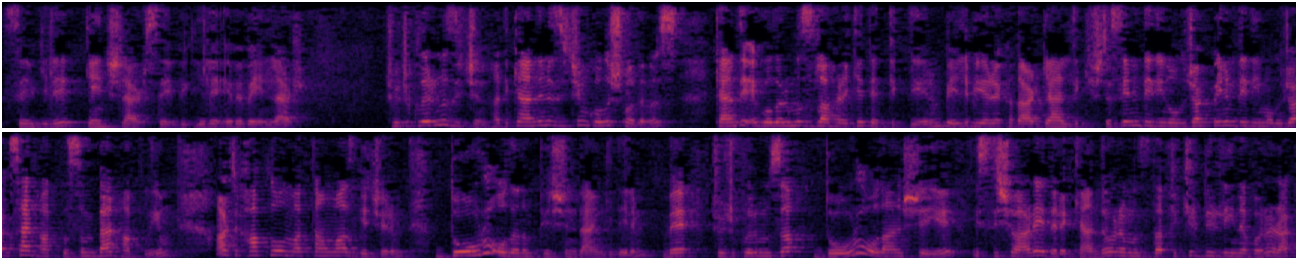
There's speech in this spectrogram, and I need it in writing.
sevgili gençler, sevgili ebeveynler. Çocuklarınız için, hadi kendiniz için konuşmadınız kendi egolarımızla hareket ettik diyelim. Belli bir yere kadar geldik. İşte senin dediğin olacak, benim dediğim olacak. Sen haklısın, ben haklıyım. Artık haklı olmaktan vazgeçerim. Doğru olanın peşinden gidelim ve çocuklarımıza doğru olan şeyi istişare ederek kendi aramızda fikir birliğine vararak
